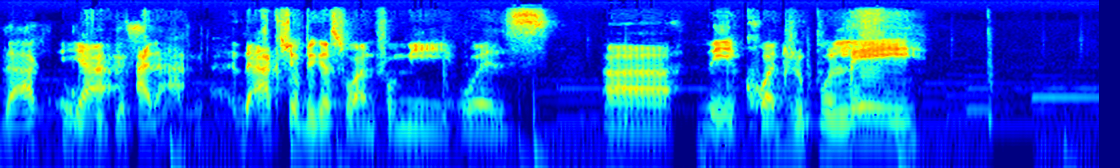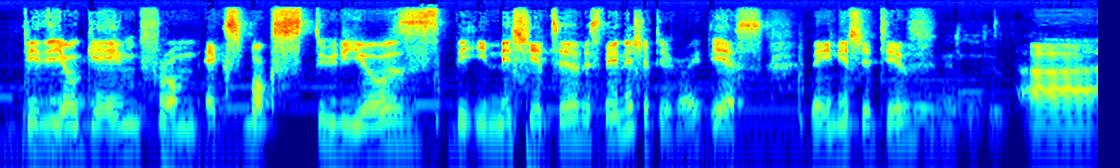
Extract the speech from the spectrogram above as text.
the actual Yeah, biggest and- one. the actual biggest one for me was uh, the quadruple A video game from Xbox Studios, The Initiative. It's the Initiative, right? Yes, The Initiative. The initiative. Uh,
